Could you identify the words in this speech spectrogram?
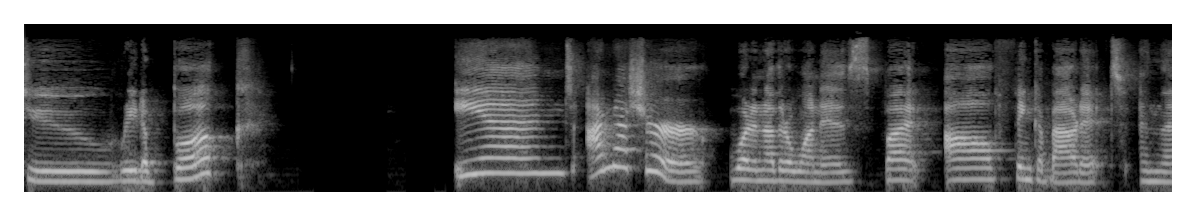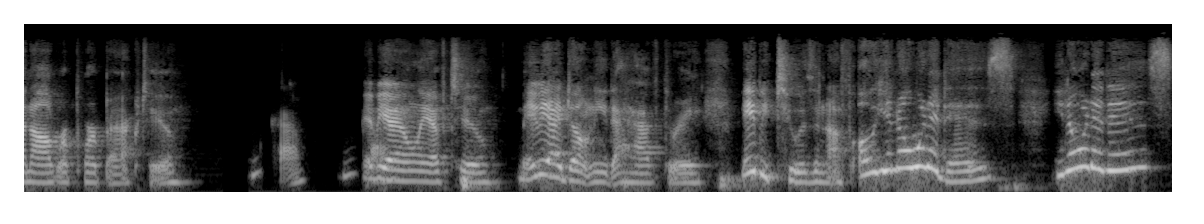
to read a book, and I'm not sure what another one is, but I'll think about it and then I'll report back to you. Okay. Maybe I only have two. Maybe I don't need to have three. Maybe two is enough. Oh, you know what it is? You know what it is?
